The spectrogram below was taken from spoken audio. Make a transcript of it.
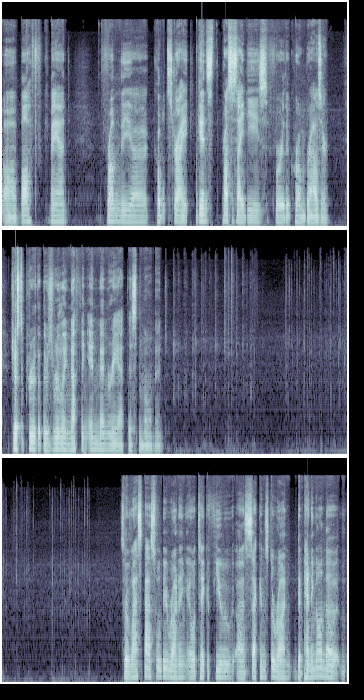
uh, BOF command from the uh, Cobalt Strike against process IDs for the Chrome browser, just to prove that there's really nothing in memory at this moment. So LastPass will be running. It will take a few uh, seconds to run, depending on the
